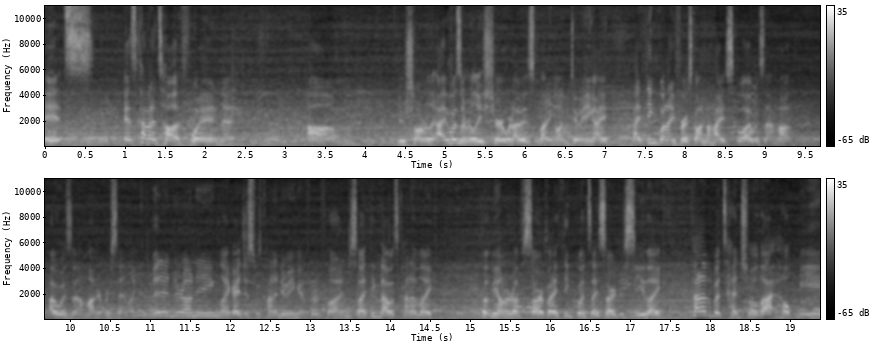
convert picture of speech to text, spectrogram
it's it's kind of tough when um, you're just not really. I wasn't really sure what I was planning on doing. I I think when I first got into high school, I wasn't I wasn't 100% like committed to running. Like I just was kind of doing it for fun. So I think that was kind of like put me on a rough start. But I think once I started to see like kind of the potential that helped me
